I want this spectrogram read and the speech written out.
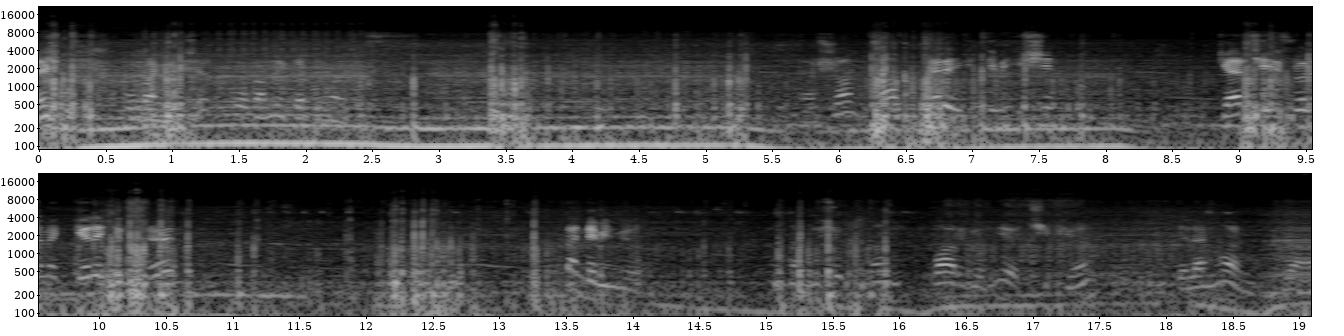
mecbur buradan gideceğiz. Oradan da yukarı tırmanacağız. Yani şu an tam nereye gittiğimi işin gerçeğini söylemek gerekirse ben de bilmiyorum. Buradan giriş yok, buradan var görünüyor çift yön. Gelen var mı? Varmış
